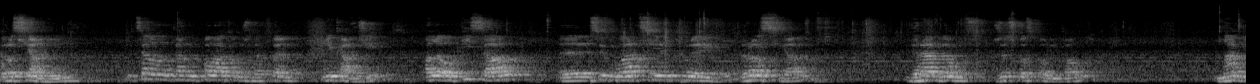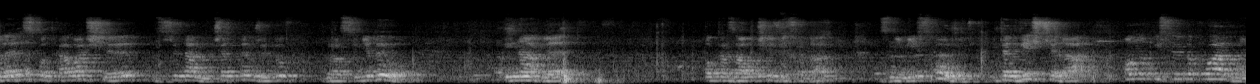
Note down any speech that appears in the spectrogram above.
e, Rosjanin, i całą tam Polakom, że tak powiem, nie kadzi, ale opisał e, sytuację, w której Rosja, grabiąc Rzeczpospolitą, nagle spotkała się z Żydami. Przedtem Żydów w Rosji nie było. I nagle okazało się, że trzeba z nimi współżyć. I te 200 lat on opisuje dokładnie,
